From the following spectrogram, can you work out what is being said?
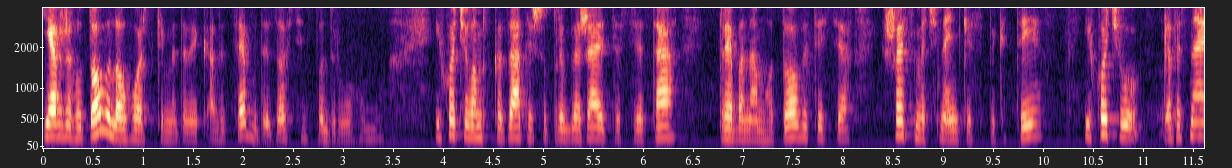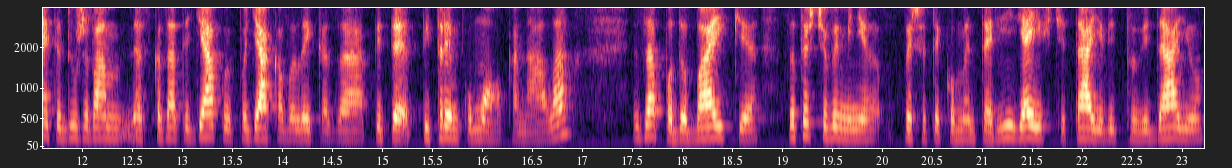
Я вже готувала угорський медовик, але це буде зовсім по-другому. І хочу вам сказати, що приближаються свята, треба нам готуватися, щось смачненьке спекти. І хочу, ви знаєте, дуже вам сказати дякую, подяка велика за під- підтримку мого канала, за подобайки, за те, що ви мені пишете коментарі. Я їх читаю, відповідаю.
